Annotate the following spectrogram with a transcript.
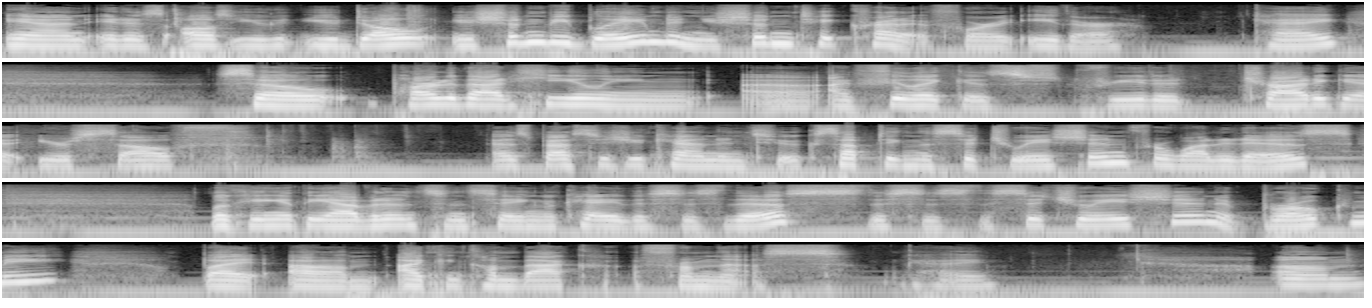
And it is also you you don't you shouldn't be blamed and you shouldn't take credit for it either okay? So part of that healing uh, i feel like is for you to try to get yourself as best as you can into accepting the situation for what it is. Looking at the evidence and saying okay this is this this is the situation it broke me but um, i can come back from this okay um,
